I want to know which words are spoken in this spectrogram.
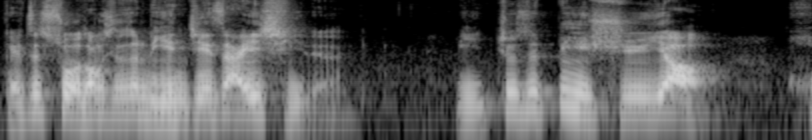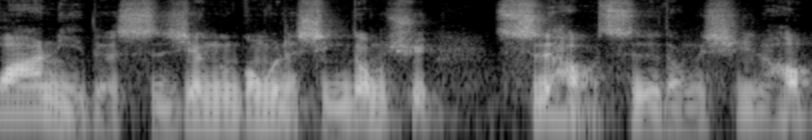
可这所有东西是连接在一起的，你就是必须要花你的时间跟功夫的行动去吃好吃的东西，然后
